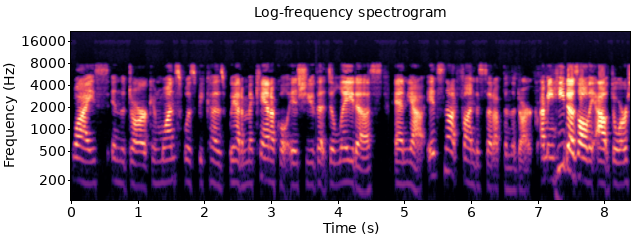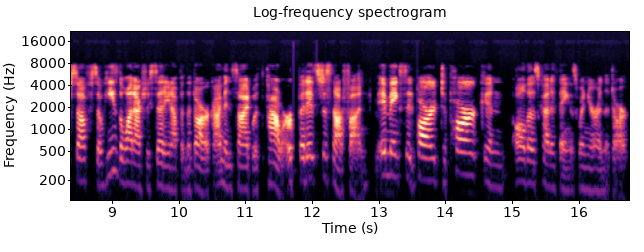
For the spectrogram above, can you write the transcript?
twice in the dark, and once was because we had a mechanical issue that delayed us. And yeah, it's not fun to set up in the dark. I mean, he does all the outdoor stuff, so he's the one actually setting up in the dark. I'm inside with power, but it's just not fun. It makes it hard to park and all those kind of things when you're in the dark.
